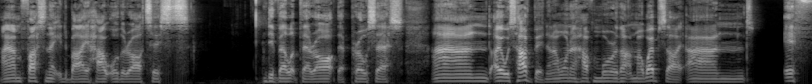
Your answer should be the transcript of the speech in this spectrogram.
I am fascinated by how other artists develop their art, their process, and I always have been, and I want to have more of that on my website. And if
